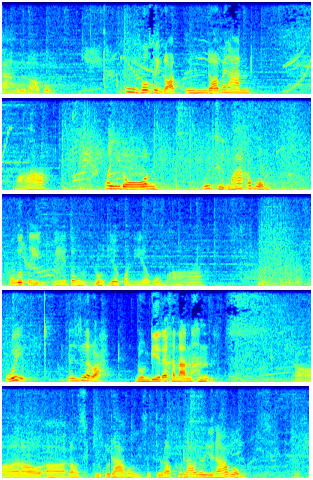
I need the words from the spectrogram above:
กลางอยู่นะครับผมอือเพอร์เฟกต์ดอทอืมดอทไม่ทันมาไม่โดนอุ้ยถึงมากครับผม ปกตินี่ต้องลดเยอะกว่านี้ครับผมอ่าอุ้ยได้เลือดว่ะดวงดีอะไรขนาดนั้น อ๋อเราเอ่อเราสกิลคูดาวครับผมสกิลเราคูดาวเร็วอยู่นะครับผมโอเค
